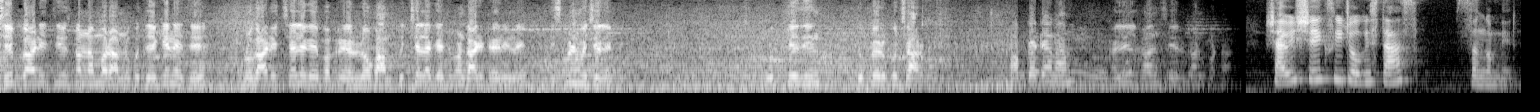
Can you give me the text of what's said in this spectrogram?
सिर्फ़ गाड़ी थी उसका नंबर हम लोग को देखे नहीं थे। वो गाड़ी चले गई बकरी लोग हम पीछे लगे थे पर गाड़ी ठहरी नहीं स्पीड में चले गई। बुध के दिन दोपहर को चार बजे। आपका क्या नाम? खलील खान शेर खान पठान। शावीर शेख सी चोवीस तास संगमनेर।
